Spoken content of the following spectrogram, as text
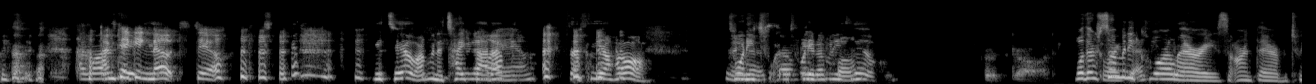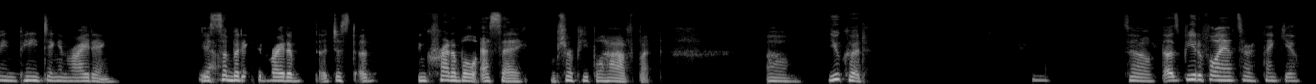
I'm, I'm taking notes too. Me too. I'm going to type you know that I up. Sophia Hall, 20, so 2022. Good God. Well, there's Gorgeous. so many corollaries, aren't there, between painting and writing? Yeah. Somebody could write a, a just an incredible essay. I'm sure people have, but um, you could. So that was beautiful answer. Thank you.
